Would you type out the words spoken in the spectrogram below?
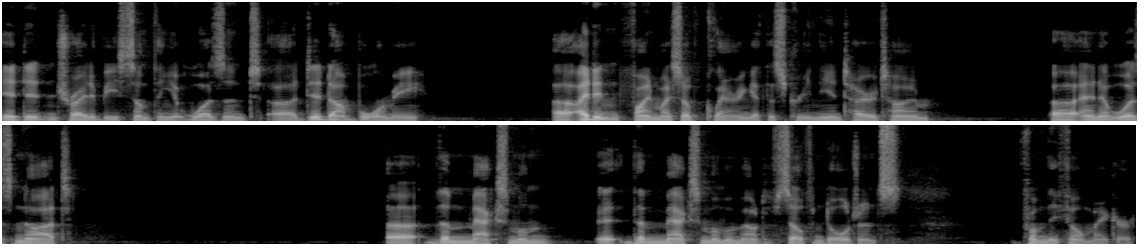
it didn't try to be something it wasn't. Uh, did not bore me. Uh, I didn't find myself glaring at the screen the entire time, uh, and it was not uh, the maximum uh, the maximum amount of self indulgence from the filmmaker.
